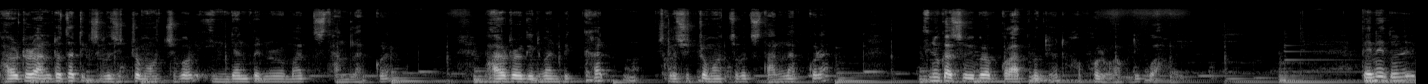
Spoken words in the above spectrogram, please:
ভাৰতৰ আন্তৰ্জাতিক চলচ্চিত্ৰ মহোৎসৱৰ ইণ্ডিয়ান পেনোৰমাত স্থান লাভ কৰা ভাৰতৰ কেইটামান বিখ্যাত চলচ্চিত্ৰ মহোৎসৱত স্থান লাভ কৰা এনেকুৱা ছবিবোৰক কলাত্মক দিশত সফল হোৱা বুলি কোৱা হয়। তেনেদৰে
